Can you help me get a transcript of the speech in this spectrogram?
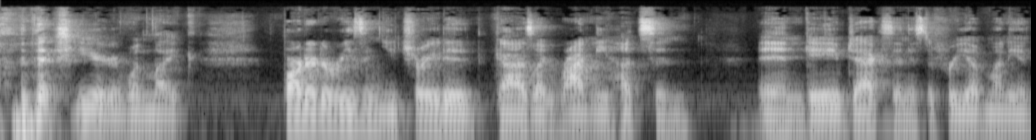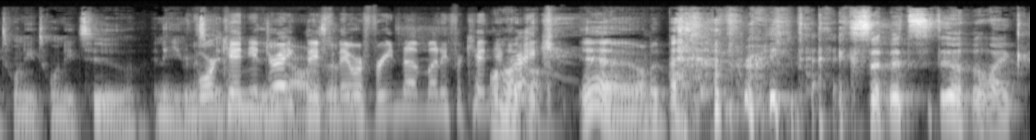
next year when like part of the reason you traded guys like Rodney Hudson and Gabe Jackson is to free up money in 2022, and then you're going to for Kenyon Drake. They, they were freeing up money for Kenyon Drake. A, yeah, on a backup. So it's still like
